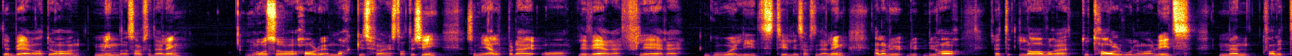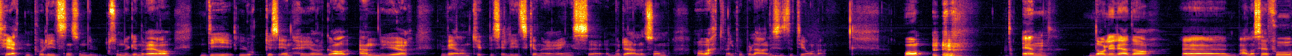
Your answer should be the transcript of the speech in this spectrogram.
Det er bedre at du har en mindre saksavdeling. Og så har du en markedsføringsstrategi som hjelper deg å levere flere gode leads til din saksavdeling. Eller du, du, du har et lavere totalvolum av leads, men kvaliteten på leadsene som du, som du, genererer, de lukkes i en høyere grad enn du gjør ved den typiske leadsgenereringsmodellen som har vært veldig populær de siste ti årene. Og en daglig leder eh, eller CFO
